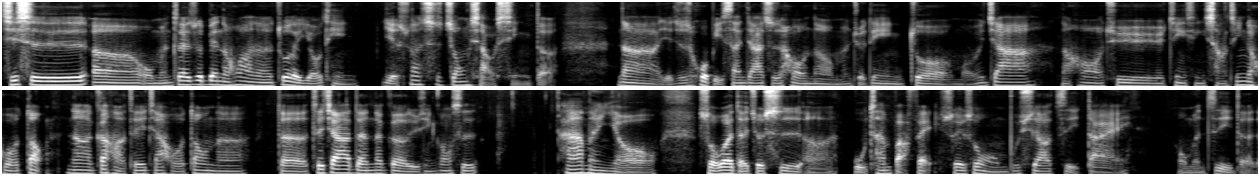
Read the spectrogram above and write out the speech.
其实呃，我们在这边的话呢，做的游艇也算是中小型的。那也就是货比三家之后呢，我们决定做某一家，然后去进行赏金的活动。那刚好这一家活动呢的这家的那个旅行公司，他们有所谓的就是呃午餐 buffet，所以说我们不需要自己带我们自己的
